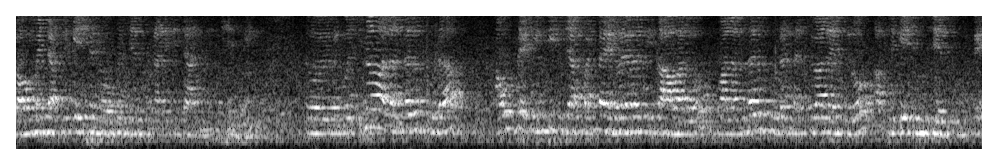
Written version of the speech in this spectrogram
government application open చేసుకోవడానికి ఛాన్స్ ఇచ్చింది. సో ఇక్కడికి వచ్చిన వాళ్ళందరూ కూడా హౌస్ సైడ్ ఇంటి పట్టా ఎవరెవరికి కావాలో వాళ్ళందరూ కూడా సచివాలయంలో అప్లికేషన్ చేసుకుంటే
